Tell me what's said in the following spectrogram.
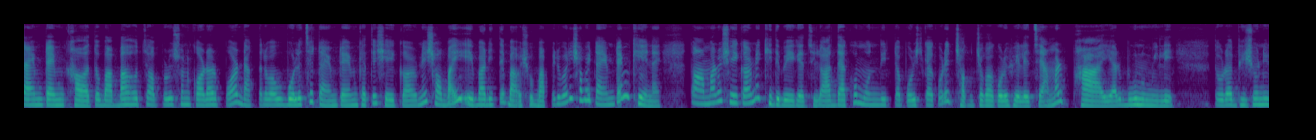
টাইম টাইম খাওয়া। তো বাবা হচ্ছে অপারেশন করার পর ডাক্তারবাবু বলেছে টাইম টাইম খেতে। সেই কারণে সবাই এ বাড়িতে বাপের বাড়ি সবাই টাইম টাইম খেয়ে নেয়। তো আমারও সেই কারণে খিদে পেয়ে গেছিল। আর দেখো মন্দিরটা পরিষ্কার করে ঝকঝকা করে ফেলেছে। আমার ভাই আর বুনু মিলে। তো ওরা ভীষণই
